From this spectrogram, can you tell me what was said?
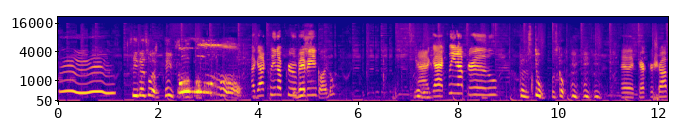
Woo. See this way. Hey, Ooh. I got cleanup crew, Did baby. I got cleanup crew. Let's do. Let's go. Mm, mm, mm. Uh, character shop.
